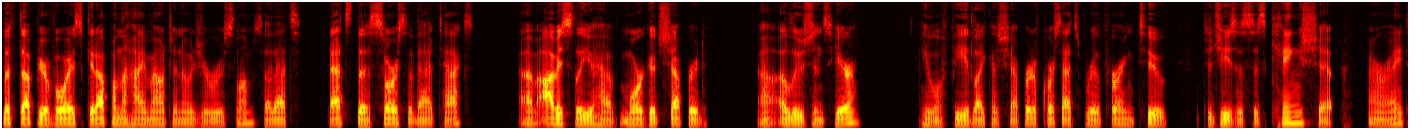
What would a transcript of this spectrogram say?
Lift up your voice, get up on the high mountain, O Jerusalem. So that's that's the source of that text. Um, obviously, you have more good shepherd uh, allusions here. He will feed like a shepherd. Of course, that's referring to to Jesus's kingship. All right.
